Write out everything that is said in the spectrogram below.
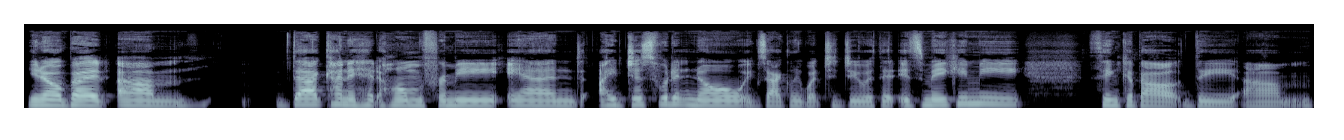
you know, but um that kind of hit home for me and i just wouldn't know exactly what to do with it. It's making me think about the um,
